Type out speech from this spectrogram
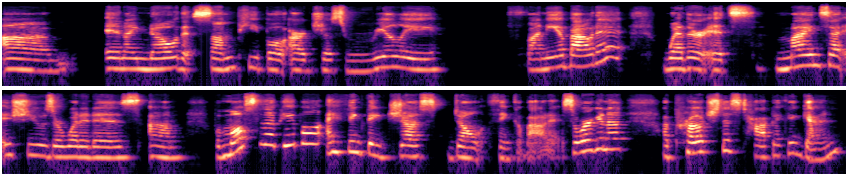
Um, and I know that some people are just really funny about it, whether it's mindset issues or what it is. Um, but most of the people, I think they just don't think about it. So we're going to approach this topic again.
